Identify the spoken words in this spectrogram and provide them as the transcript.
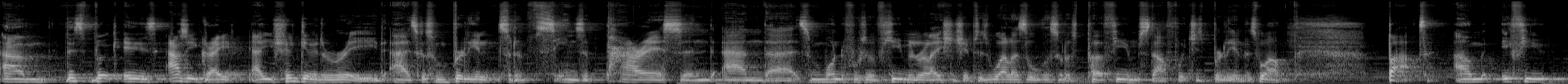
Um, this book is absolutely great. Uh, you should give it a read. Uh, it's got some brilliant sort of scenes of Paris and and uh, some wonderful sort of human relationships as well as all the sort of perfume stuff, which is brilliant as well. But um, if you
